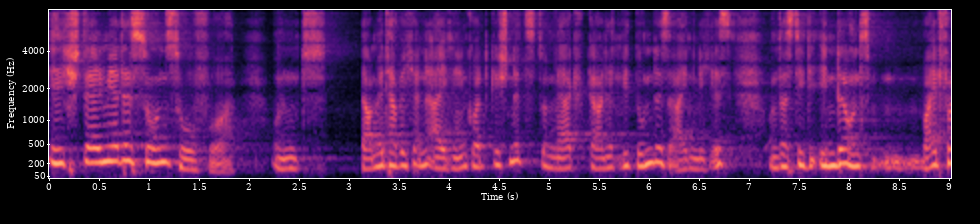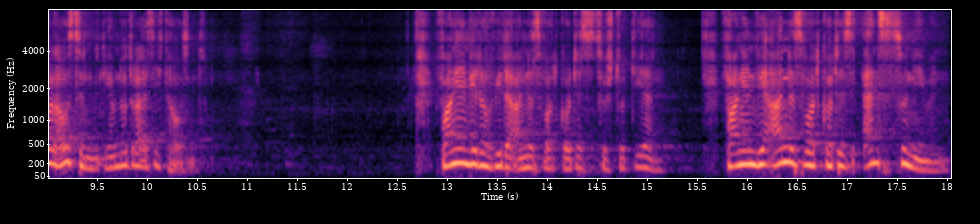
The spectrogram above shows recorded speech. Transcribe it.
Ich stelle mir das so und so vor. Und damit habe ich einen eigenen Gott geschnitzt und merke gar nicht, wie dumm das eigentlich ist und dass die, Inder uns weit voraus sind. Die haben nur 30.000. Fangen wir doch wieder an, das Wort Gottes zu studieren. Fangen wir an, das Wort Gottes ernst zu nehmen.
